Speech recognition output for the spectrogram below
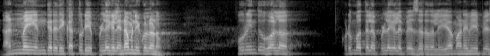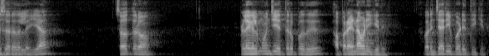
நன்மை என்கிறதை கத்துடைய பிள்ளைகள் என்ன பண்ணிக்கொள்ளணும்? புரிந்து கொள்ளணும். குடும்பத்தில் பிள்ளைகளை பேசுறது இல்லையா மனைவியை பேசுறது இல்லையா சோத்திரம். பிள்ளைகள் மூஞ்சியை திருப்புது அப்புறம் என்ன பண்ணிக்குது? அப்புறம் சரிப்படுத்திக்குது.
